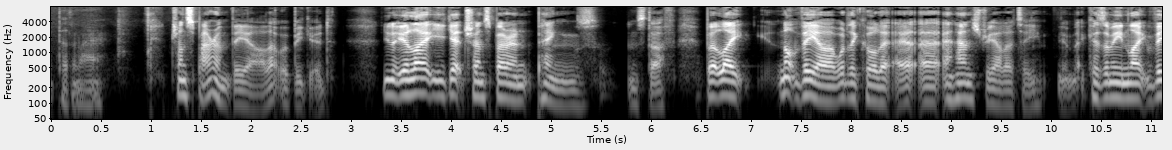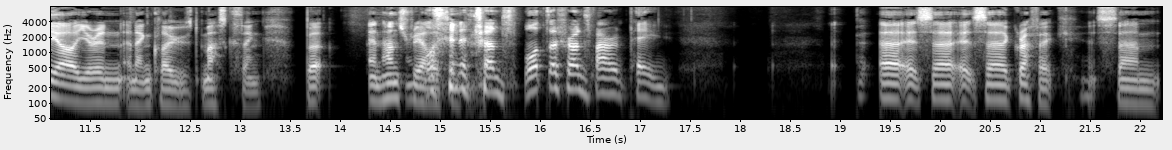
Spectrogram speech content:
It doesn't matter. transparent VR that would be good. You know, you like you get transparent pings and stuff, but like not VR. What do they call it? Uh, uh, enhanced reality. Because I mean, like VR, you're in an enclosed mask thing, but enhanced What's reality. in a trans? What's a transparent ping? uh, it's uh, it's uh, graphic. It's um,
